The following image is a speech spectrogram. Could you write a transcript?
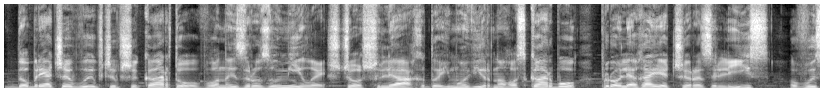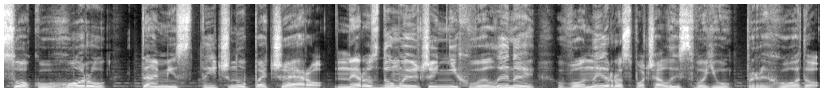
Добряче вивчивши карту, вони зрозуміли, що шлях до ймовірного скарбу пролягає через ліс, високу гору та містичну печеру. Не роздумуючи ні хвилини, вони розпочали свою пригоду.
